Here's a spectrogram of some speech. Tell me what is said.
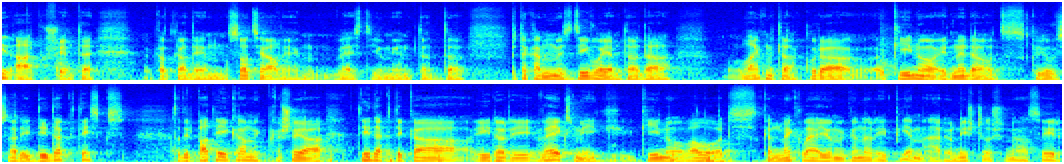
ir ārpus šiem kaut kādiem sociālajiem vēstījumiem. Tad, bet tā kā nu, mēs dzīvojam tādā laikmetā, kurā kino ir nedaudz kļuvis arī didaktisks, tad ir patīkami, ka šajā didaktikā ir arī veiksmīgi kino valodas, gan meklējumi, gan arī piemēri. Un izšķiršanās ir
